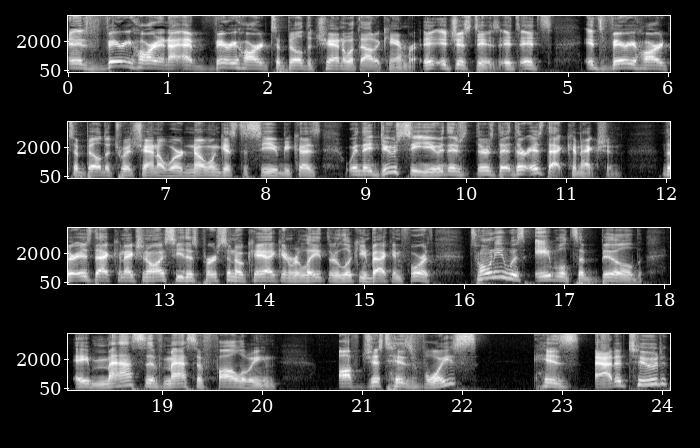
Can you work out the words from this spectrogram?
and it's very hard and I, I very hard to build a channel without a camera. It, it just is. It's it's it's very hard to build a Twitch channel where no one gets to see you because when they do see you, there's there's there is that connection. There is that connection. Oh, I see this person. Okay, I can relate. They're looking back and forth. Tony was able to build a massive, massive following off just his voice, his attitude,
